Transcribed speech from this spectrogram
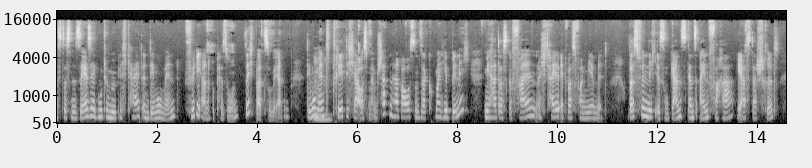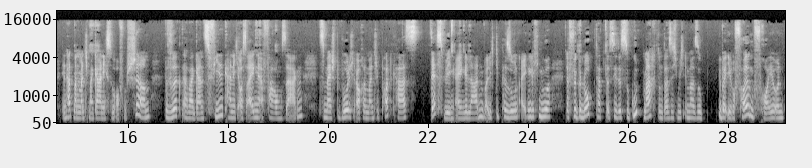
ist das eine sehr, sehr gute Möglichkeit, in dem Moment für die andere Person sichtbar zu werden. In dem Moment mhm. trete ich ja aus meinem Schatten heraus und sage, guck mal, hier bin ich, mir hat das gefallen und ich teile etwas von mir mit. Und das finde ich ist ein ganz, ganz einfacher erster Schritt. Den hat man manchmal gar nicht so auf dem Schirm, bewirkt aber ganz viel, kann ich aus eigener Erfahrung sagen. Zum Beispiel wurde ich auch in manche Podcasts deswegen eingeladen, weil ich die Person eigentlich nur dafür gelobt habe, dass sie das so gut macht und dass ich mich immer so über ihre Folgen freue und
